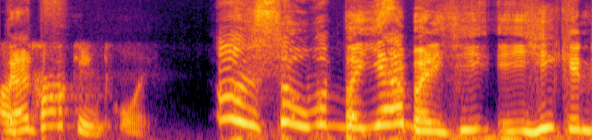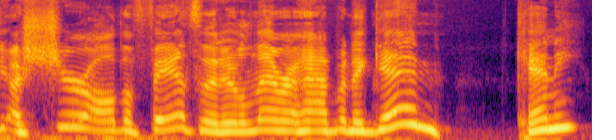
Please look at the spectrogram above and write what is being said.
a talking point. Oh, so but yeah, but he he can assure all the fans that it'll never happen again. Can he?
